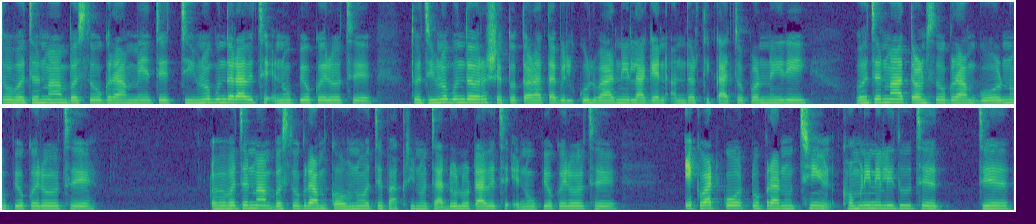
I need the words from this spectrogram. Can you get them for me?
તો વજનમાં બસો ગ્રામ મેં જે ઝીણો ગુંદર આવે છે એનો ઉપયોગ કર્યો છે. તો ઝીણો ગુંદર હશે તો તળાતા બિલકુલ વાર નહીં લાગે અને અંદરથી કાચો પણ નહીં રહે. વજનમાં ત્રણસો ગ્રામ ગોળનો ઉપયોગ કર્યો છે. વજનમાં બસો ગ્રામ ઘઉંનો જે ભાખરીનો જાડો લોટ આવે છે, એનો ઉપયોગ કર્યો છે. એક વાટકો ટોપરાનું છીણ ખમણીને લીધું છે. જે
